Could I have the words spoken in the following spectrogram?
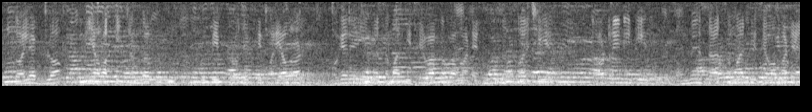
ટોયલેટ બ્લોક, મિયાવાકી જંગલ રૂપી પ્રોજેક્ટથી પર્યાવરણ વગેરેની અમે સમાજની સેવા કરવા માટે તત્પર છીએ. લોટરીની ટીમ હંમેશા સમાજની સેવા માટે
